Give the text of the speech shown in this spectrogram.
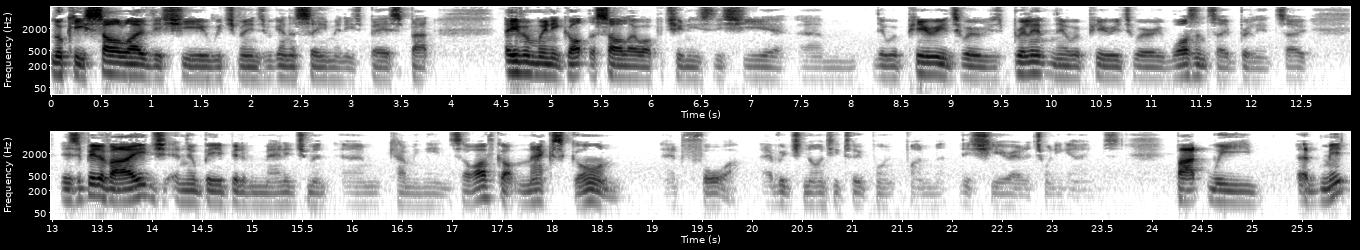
look, he's solo this year, which means we're going to see him at his best. But even when he got the solo opportunities this year, there were periods where he was brilliant, and there were periods where he wasn't so brilliant. So there's a bit of age, and there'll be a bit of management um, coming in. So I've got Max Gawn at four, average ninety two point one this year out of twenty games. But we admit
